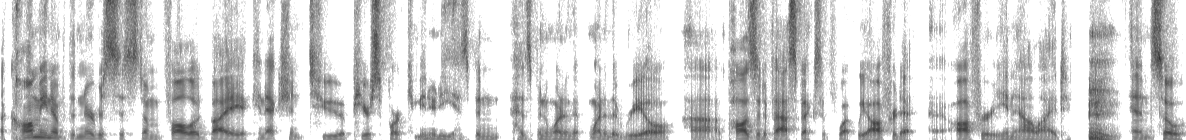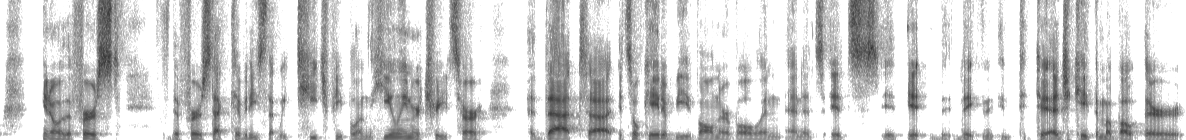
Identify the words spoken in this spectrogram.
a calming of the nervous system followed by a connection to a peer support community has been has been one of the one of the real uh, positive aspects of what we offered at, uh, offer in Allied. and so, you know, the first the first activities that we teach people in the healing retreats are that uh, it's okay to be vulnerable and and it's it's it, it they, to educate them about their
